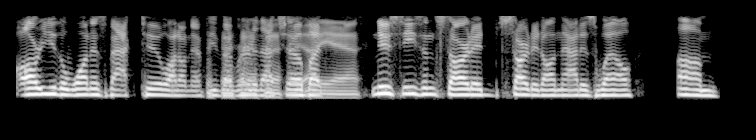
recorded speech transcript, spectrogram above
are you the one is back too? I don't know if you've ever heard of that show, but yeah, new season started started on that as well. Um,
